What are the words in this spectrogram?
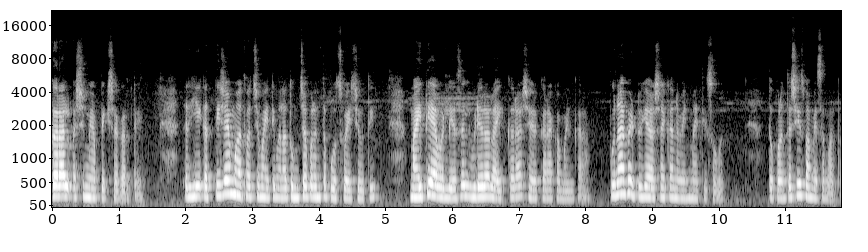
कराल अशी मी अपेक्षा करते. तर ही एक अतिशय महत्त्वाची माहिती मला तुमच्यापर्यंत पोचवायची होती. माहिती आवडली असेल व्हिडिओला लाईक करा शेअर करा कमेंट करा. पुन्हा भेटूया अशा एका नवीन माहितीसोबत. तोपर्यंत तशीच स्वामी समर्थ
